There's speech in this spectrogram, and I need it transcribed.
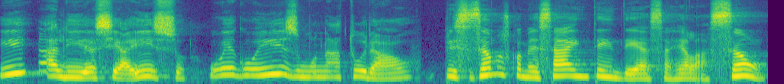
e alia-se a isso o egoísmo natural. Precisamos começar a entender essa relação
